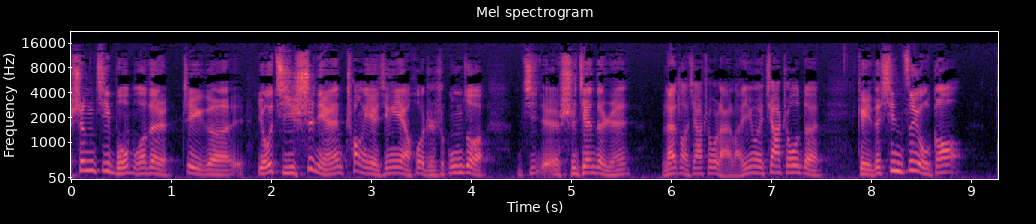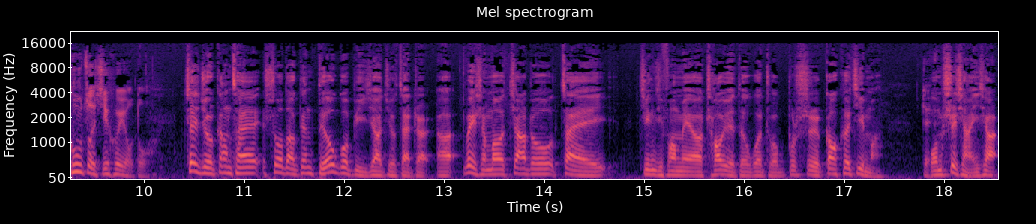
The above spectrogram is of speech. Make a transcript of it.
生机勃勃的这个有几十年创业经验或者是工作几时间的人来到加州来了，因为加州的给的薪资又高，工作机会又多。这就是刚才说到跟德国比较就在这儿啊，为什么加州在经济方面要超越德国？主要不是高科技嘛？我们试想一下。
